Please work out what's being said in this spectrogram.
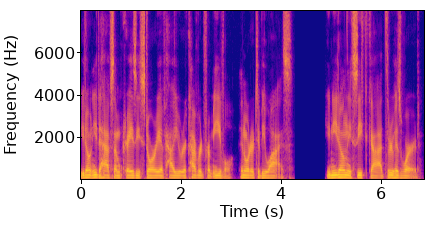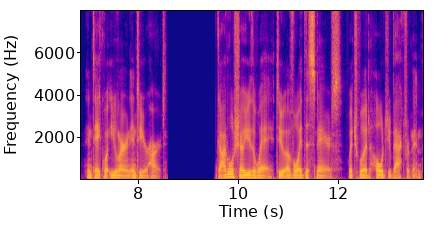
You don't need to have some crazy story of how you recovered from evil in order to be wise. You need only seek God through His Word and take what you learn into your heart. God will show you the way to avoid the snares which would hold you back from Him.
